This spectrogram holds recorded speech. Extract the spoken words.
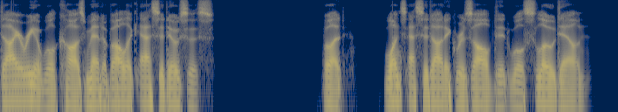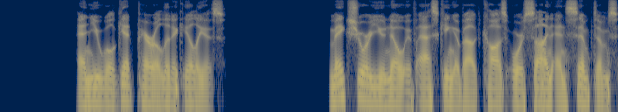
Diarrhea will cause metabolic acidosis. But, once acidotic resolved it will slow down. And you will get paralytic ileus. Make sure you know if asking about cause or sign and symptoms,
